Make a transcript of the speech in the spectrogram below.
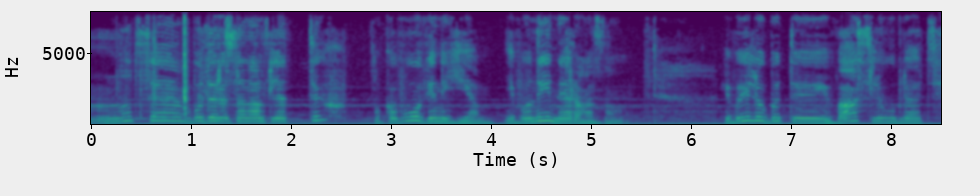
Ну, це буде резонанс для тих, у кого він є, і вони не разом. І ви любите, і вас люблять.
